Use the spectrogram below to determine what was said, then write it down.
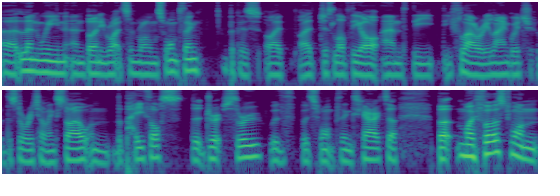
uh, Len Wein and Bernie Wrightson run on Swamp Thing because I, I just love the art and the, the flowery language of the storytelling style and the pathos that drips through with, with Swamp Thing's character. But my first one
